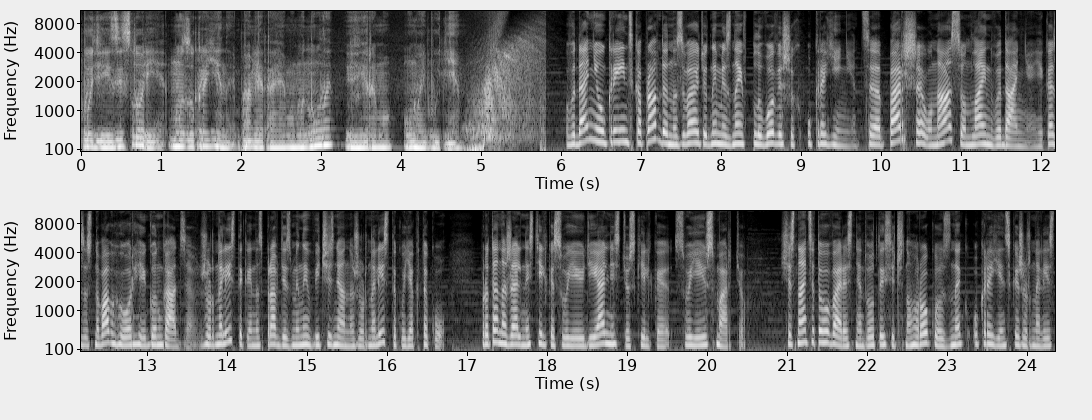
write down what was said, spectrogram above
Події з історії. Ми з України пам'ятаємо минуле, віримо у майбутнє. Видання Українська Правда називають одним із найвпливовіших в Україні. Це перше у нас онлайн-видання, яке заснував Георгій Гонгадзе, журналіст, який насправді змінив вітчизняну журналістику як таку. Проте, на жаль, не стільки своєю діяльністю, скільки своєю смертю. 16 вересня 2000 року зник український журналіст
